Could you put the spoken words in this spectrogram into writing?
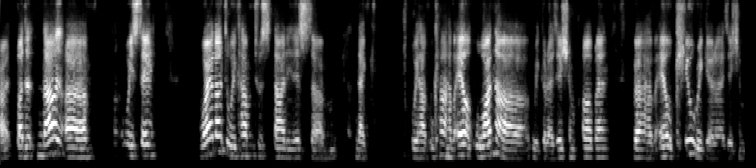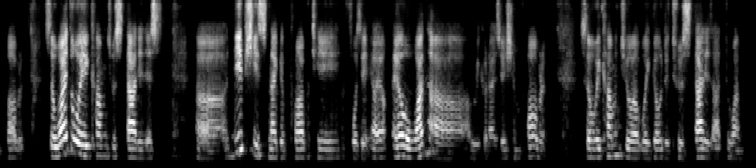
Right. But now we say why don't we come to study this, um, like we have, we can have L1 uh, regularization problem, we have LQ regularization problem. So why do we come to study this uh, Lipschitz like property for the L, 1 uh, regularization problem? So we come to, uh, we go to, to study that one.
